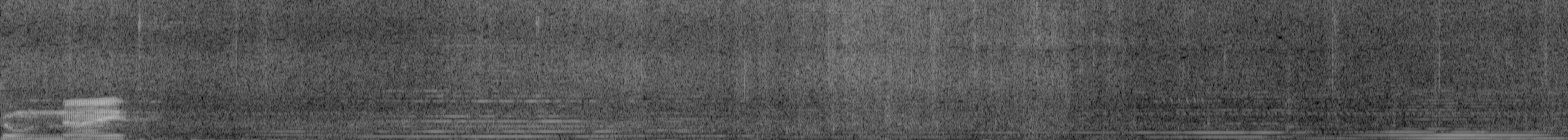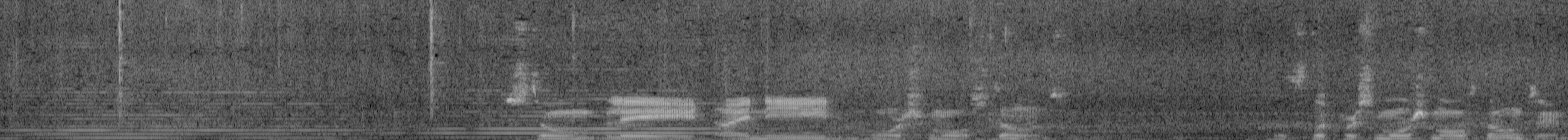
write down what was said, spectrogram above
Stone knife. Stone blade. I need more small stones. Let's look for some more small stones in.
